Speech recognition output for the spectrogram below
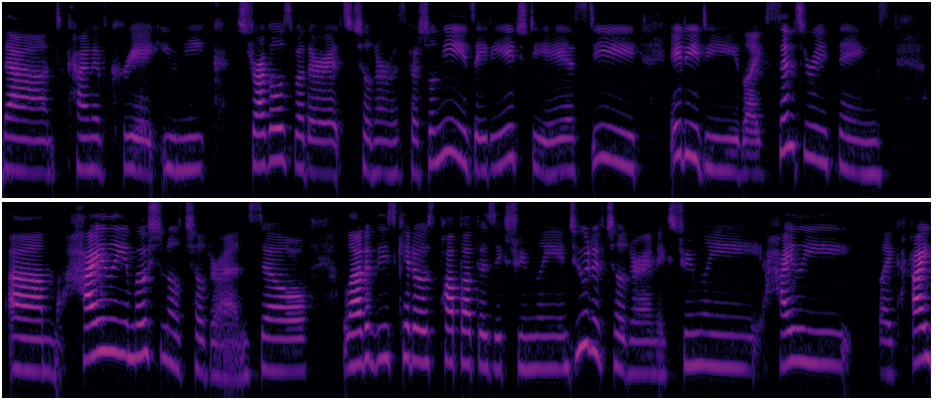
that kind of create unique struggles, whether it's children with special needs, ADHD, ASD, ADD, like sensory things, um, highly emotional children. So a lot of these kiddos pop up as extremely intuitive children, extremely highly like high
